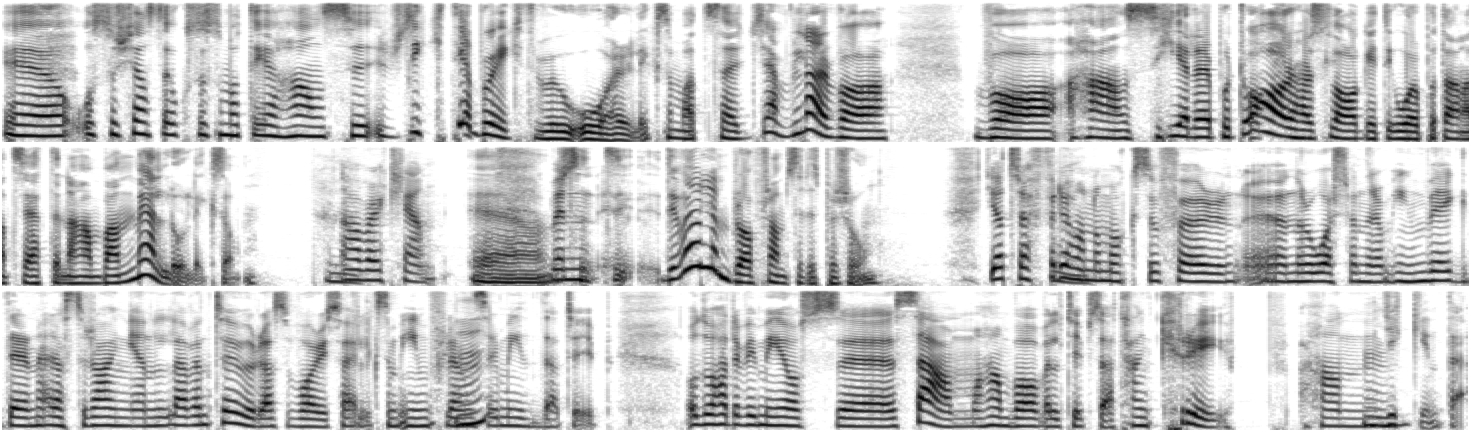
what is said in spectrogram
Eh, och så känns det också som att det är hans riktiga breakthrough-år. Liksom att så här, jävlar vad, vad hans hela repertoar har slagit i år på ett annat sätt än när han vann Mello. Liksom. Ja, verkligen. Eh, Men- det- det var väl en bra framsidesperson. Jag träffade Mm. honom också för eh, några år sedan när de invigde den här restaurangen Laventura. Så var det så här liksom influencermiddag typ. Och då hade vi med oss eh, Sam och han var väl typ så att han kryp. Han Mm. gick inte.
